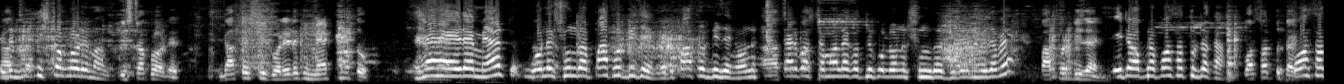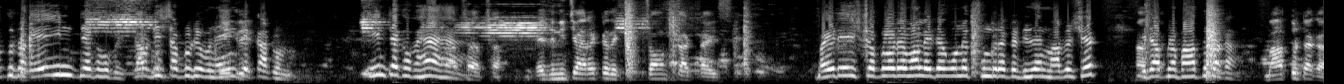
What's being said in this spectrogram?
এটা আচ্ছা। স্টক লোডের মাল। স্টক লটের গাছের শিকড় এটা কি ম্যাট মতো? হ্যাঁ হ্যাঁ এটা ম্যাট। অনেক সুন্দর পাথর ডিজাইন এটা পাথর ডিজাইন অনেক আচ্ছা। চার পাঁচটা মাল একত্রে করলে অনেক সুন্দর ডিজাইন হয়ে যাবে। পাথর ডিজাইন এটা আপনার পঁচাত্তর টাকা। পঁচাত্তর টাকা। পঁচাত্তর টাকা। এই ইনটেক হবে। কোনো ডিস্টার্ব টুটি হবে না। ইনটেক কার্টুন ইনটেক হবে হ্যাঁ হ্যাঁ। আচ্ছা আচ্ছা। এই যে নিচে আরেকটা দেখতে চমৎকার টাইস ভাই এটা স্টক মাল এটা অনেক সুন্দর একটা ডিজাইন মার্বেল শেড এটা। আপনার বাহাত্তর টাকা। বাহাত্তর টাকা।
